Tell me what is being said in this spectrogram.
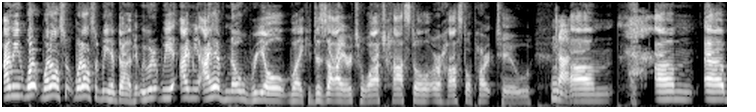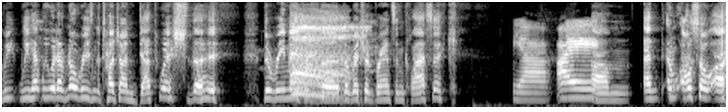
I mean, what what else what else would we have done if it? We would we. I mean, I have no real like desire to watch Hostel or Hostel Part Two. No. Um, um, uh, we we ha- we would have no reason to touch on Death Wish, the the remake of the the Richard Branson classic. yeah, I. Um, and, and also, uh,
